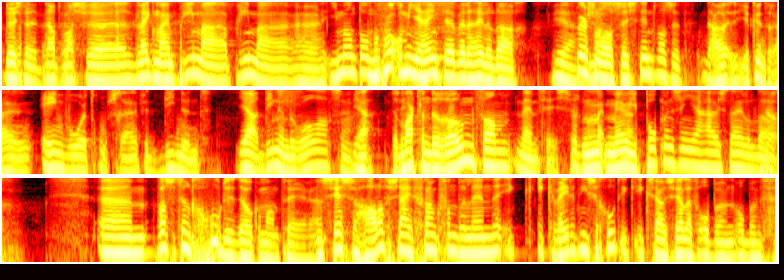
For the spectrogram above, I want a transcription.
Dus dat was, het leek mij een prima, prima iemand om, om je heen te hebben de hele dag. Ja. Personal assistant was het. nou, je kunt er in één woord omschrijven, dienend. Ja, dienende rol had ze. Ja, De Martin de Roon van Memphis. Mary Poppins in je huis de hele dag. Ehm, was het een goede documentaire? Een 6,5, zei Frank van der Lende. Ik, ik weet het niet zo goed. Ik, ik zou zelf op een, op een 5,5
